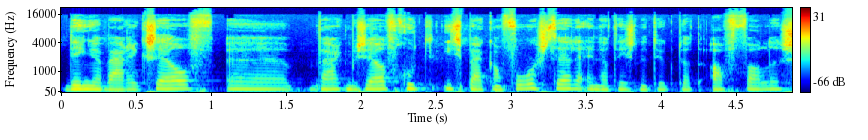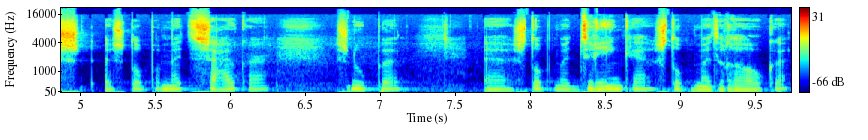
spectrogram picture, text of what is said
dingen waar ik zelf, eh, waar ik mezelf goed iets bij kan voorstellen. En dat is natuurlijk dat afvallen, eh, stoppen met suiker, snoepen, eh, stoppen met drinken, stoppen met roken.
